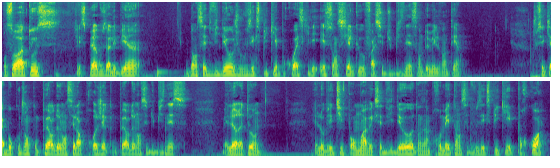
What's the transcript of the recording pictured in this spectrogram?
Bonsoir à tous, j'espère que vous allez bien. Dans cette vidéo, je vais vous expliquer pourquoi est-ce qu'il est essentiel que vous fassiez du business en 2021. Je sais qu'il y a beaucoup de gens qui ont peur de lancer leur projet, qui ont peur de lancer du business, mais l'heure est tourne. Et l'objectif pour moi avec cette vidéo, dans un premier temps, c'est de vous expliquer pourquoi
